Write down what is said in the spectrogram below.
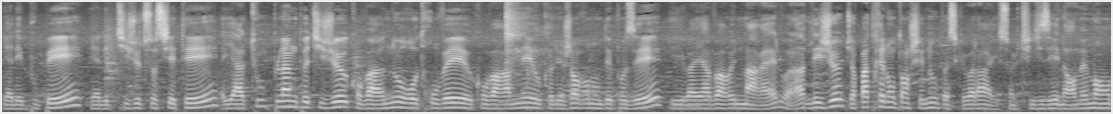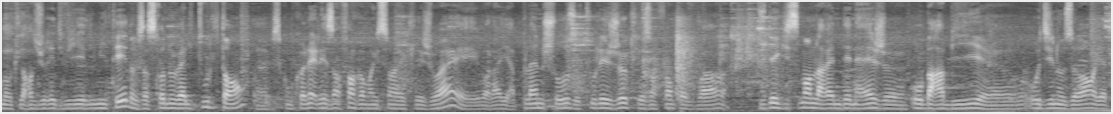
il y a des poupées, il y a des petits jeux de société, il y a tout plein de petits jeux qu'on va nous retrouver, qu'on va ramener ou que les gens vont nous déposer. Il va y avoir une marelle, voilà. Les jeux ne durent pas très longtemps chez nous parce que voilà, ils sont utilisés énormément, donc leur durée de vie est limitée, donc ça se renouvelle tout le temps, euh, parce qu'on connaît les enfants comment ils sont avec les jouets, et voilà, il y a plein de choses, tous les jeux que les enfants peuvent voir, du déguisement de la Reine des Neiges euh, au Barbie, euh, aux dinosaures, il y a tout.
